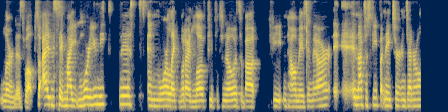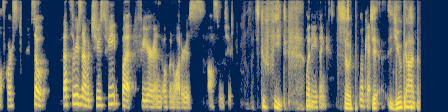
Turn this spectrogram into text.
learned as well. So I'd say my more uniqueness and more like what I'd love people to know is about feet and how amazing they are, and not just feet, but nature in general, of course. So that's the reason I would choose feet. But fear and open water is awesome too. Let's do feet. What do you think? So okay, you got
